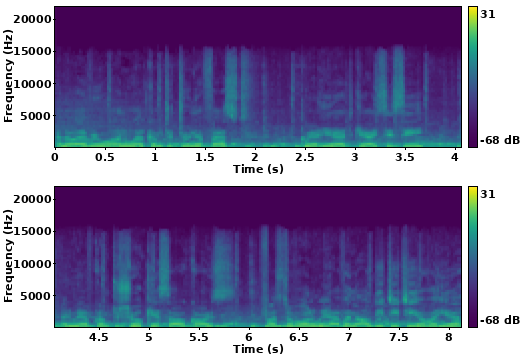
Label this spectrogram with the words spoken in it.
Hello everyone, welcome to Tuner Fest. We are here at KICC and we have come to showcase our cars. First of all, we have an Audi TT over here.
